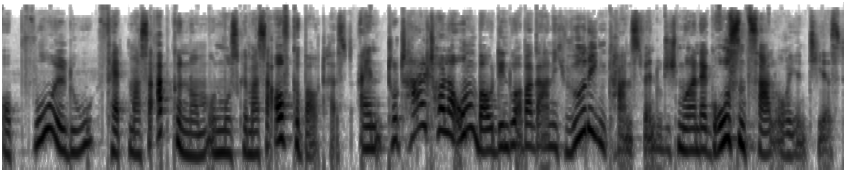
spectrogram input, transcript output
obwohl du Fettmasse abgenommen und Muskelmasse aufgebaut hast. Ein total toller Umbau, den du aber gar nicht würdigen kannst, wenn du dich nur an der großen Zahl orientierst.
